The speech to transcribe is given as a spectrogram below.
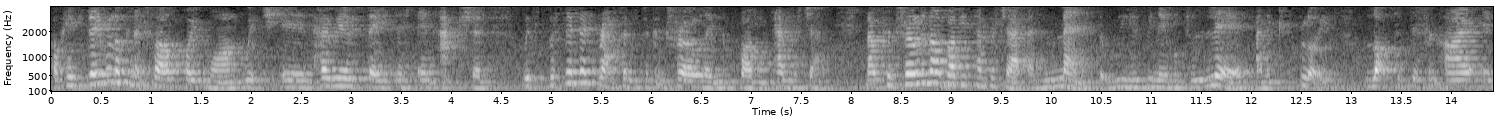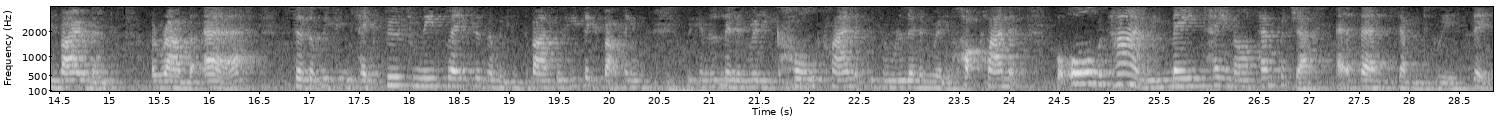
Okay, today we're looking at 12.1, which is homeostasis in action, with specific reference to controlling body temperature. Now, controlling our body temperature has meant that we have been able to live and exploit lots of different environments around the earth so that we can take food from these places and we can survive. So if you think about things, we can live in really cold climates, we can live in really hot climates, but all the time we maintain our temperature at 37 degrees C.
